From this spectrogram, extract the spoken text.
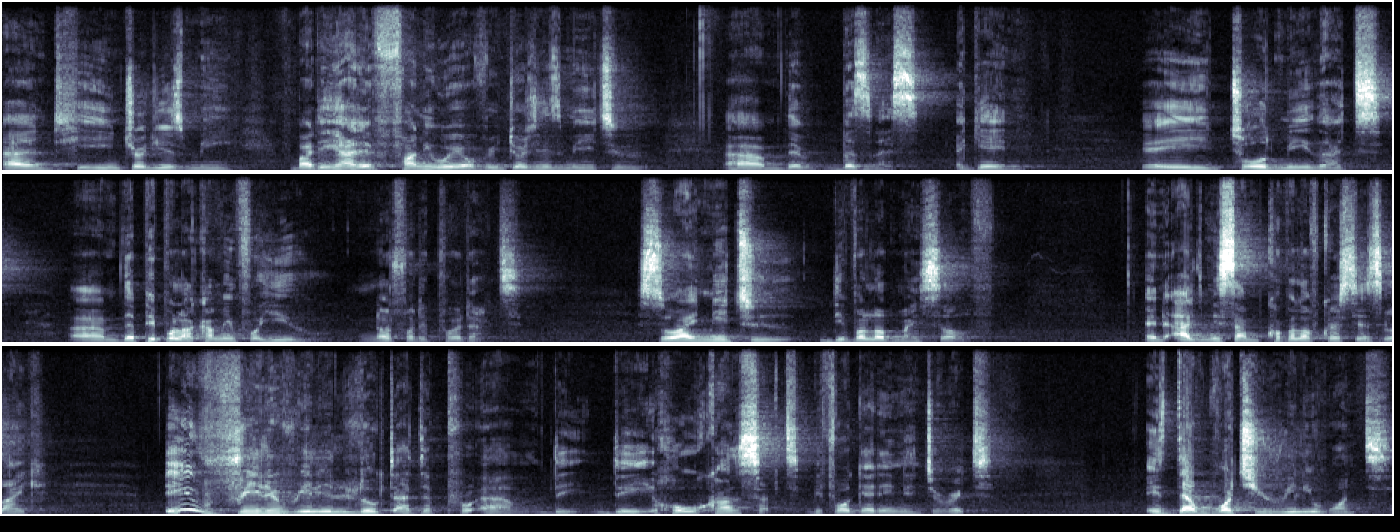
and he introduced me, but he had a funny way of introducing me to um, the business again. He told me that um, the people are coming for you, not for the product. So I need to develop myself and asked me some couple of questions like, do you really, really looked at the, um, the, the whole concept before getting into it? Is that what you really want?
